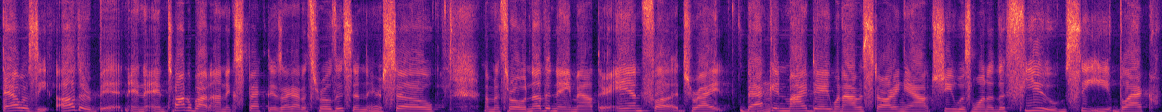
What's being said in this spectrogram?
that was the other bit. And, and talk about unexpected. I got to throw this in there. So I'm going to throw another name out there. Ann Fudge, right? Back mm-hmm. in my day when I was starting out, she was one of the few CE, black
